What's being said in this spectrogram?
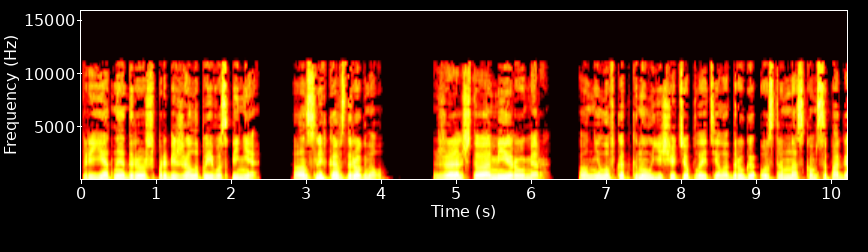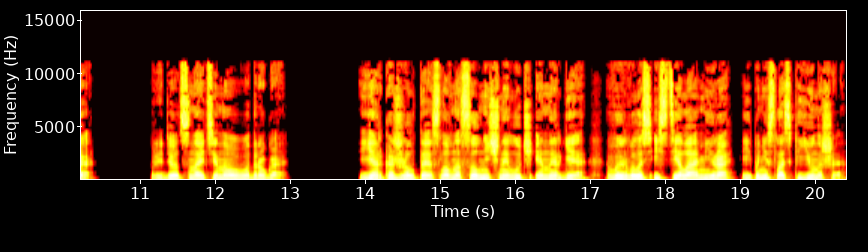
Приятная дрожь пробежала по его спине. Он слегка вздрогнул. Жаль, что Амир умер. Он неловко ткнул еще теплое тело друга острым носком сапога. Придется найти нового друга. Ярко-желтая, словно солнечный луч энергия, вырвалась из тела Амира и понеслась к юноше.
